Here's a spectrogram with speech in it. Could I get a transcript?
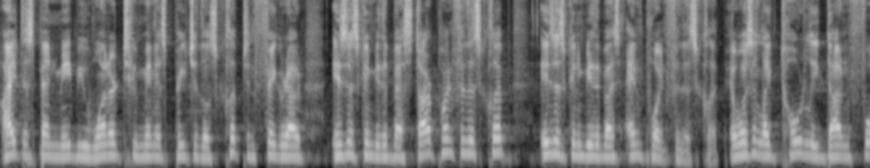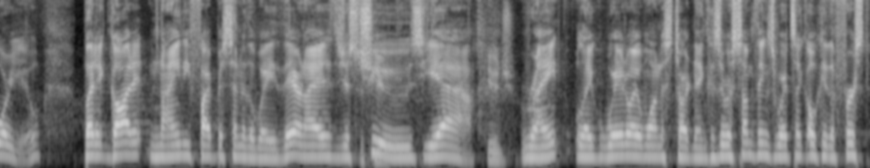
I had to spend maybe one or two minutes per each of those clips and figure out is this going to be the best start point for this clip? Is this going to be the best end point for this clip? It wasn't like totally done for you, but it got it 95% of the way there. And I had to just choose, yeah. huge. Right? Like, where do I want to start then? Because there were some things where it's like, okay, the first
